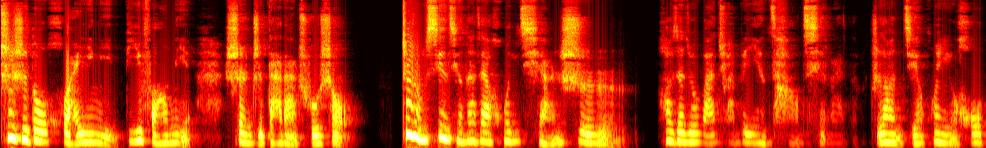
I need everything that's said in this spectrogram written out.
事事都怀疑你、提防你，甚至大打出手。这种性情他在婚前是好像就完全被隐藏起来的，直到你结婚以后，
